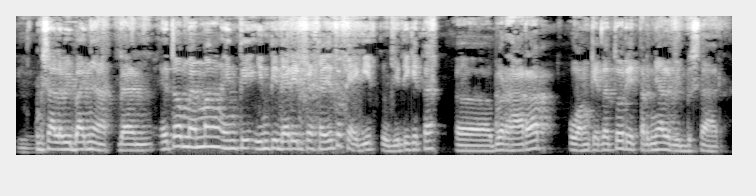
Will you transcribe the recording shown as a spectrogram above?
yeah. bisa lebih banyak. Dan itu memang inti inti dari investasi itu kayak gitu. Jadi kita uh, berharap uang kita tuh returnnya lebih besar.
